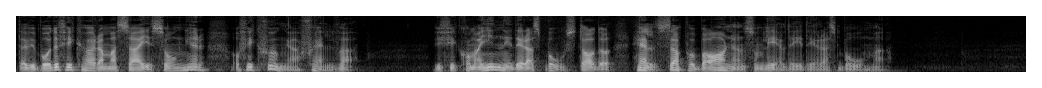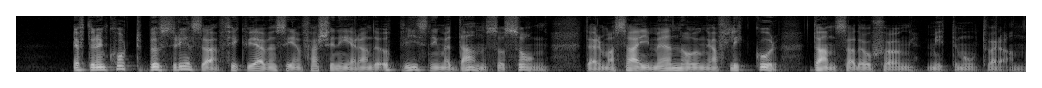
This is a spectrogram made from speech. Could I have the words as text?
där vi både fick höra Masai-sånger och fick sjunga själva. Vi fick komma in i deras bostad och hälsa på barnen som levde i deras boma. Efter en kort bussresa fick vi även se en fascinerande uppvisning med dans och sång där massaimän och unga flickor dansade och sjöng mitt emot varann.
